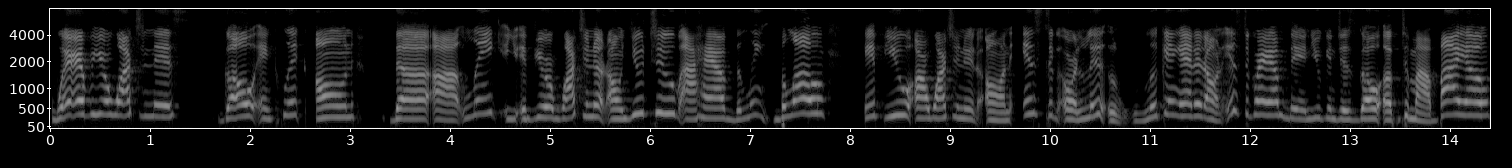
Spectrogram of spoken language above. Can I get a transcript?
wherever you're watching this. Go and click on the uh, link. If you're watching it on YouTube, I have the link below. If you are watching it on Insta or li- looking at it on Instagram, then you can just go up to my bio,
